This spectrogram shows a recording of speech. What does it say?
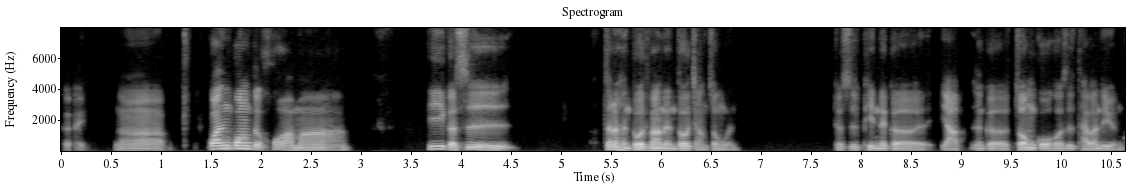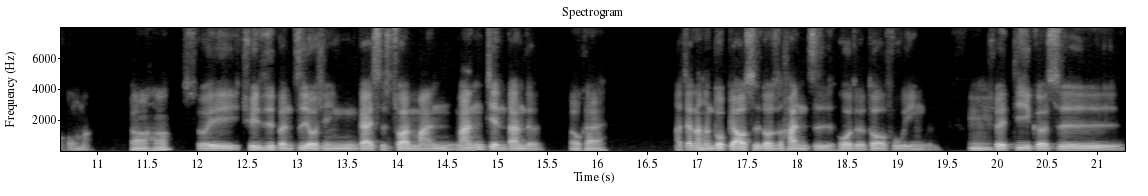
对。那观光的话嘛，第一个是真的很多地方的人都讲中文，就是聘那个亚那个中国或是台湾的员工嘛，嗯哼，所以去日本自由行应该是算蛮蛮简单的，OK。那加上很多标识都是汉字或者都有附英文，嗯，所以第一个是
